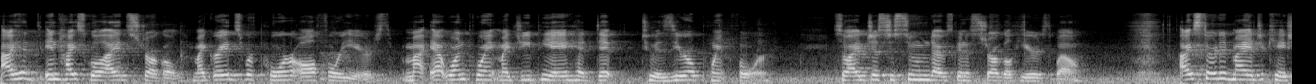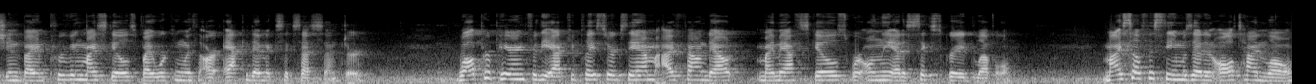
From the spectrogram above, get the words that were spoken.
I had, in high school, I had struggled. My grades were poor all four years. My, at one point, my GPA had dipped to a 0.4. So I just assumed I was going to struggle here as well. I started my education by improving my skills by working with our Academic Success Center. While preparing for the AccuPlacer exam, I found out my math skills were only at a sixth grade level. My self-esteem was at an all-time low,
